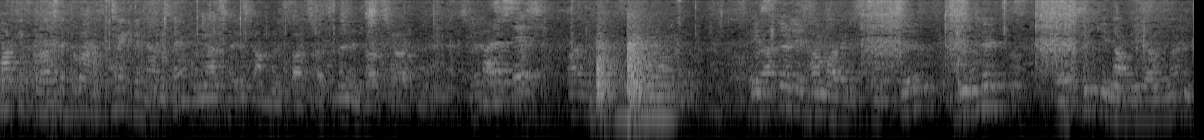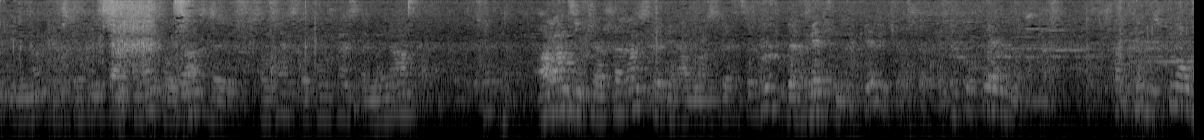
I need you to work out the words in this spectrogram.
մարդիկ պրոցեդուրա անցնում են գնացել։ Կամ էլ բարձրացնել են բարձրացնել մնացել։ Այստեղ իր համար է ստեղծել, է Սիկին Ամիրանն է, ինքնին է, ստեղծել որ սլահը ստեղծել է մնա առանձին ճաշարան ստեղի համար ստեղծել, դեռ մեծ ունենք էլի ճաշարան, դե կողմերն է։ Շատ քիչ նոր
